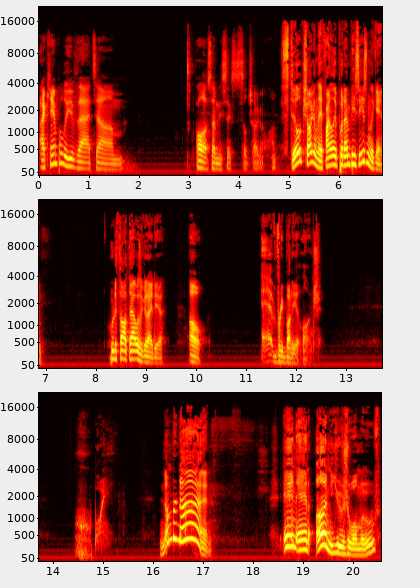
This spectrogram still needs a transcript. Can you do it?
I can't believe that um, Fallout 76 is still chugging along. still chugging. They finally put NPCs in the game. Who'd have thought that was a good idea? Oh. Everybody at launch. Oh boy. Number nine. In an unusual move,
